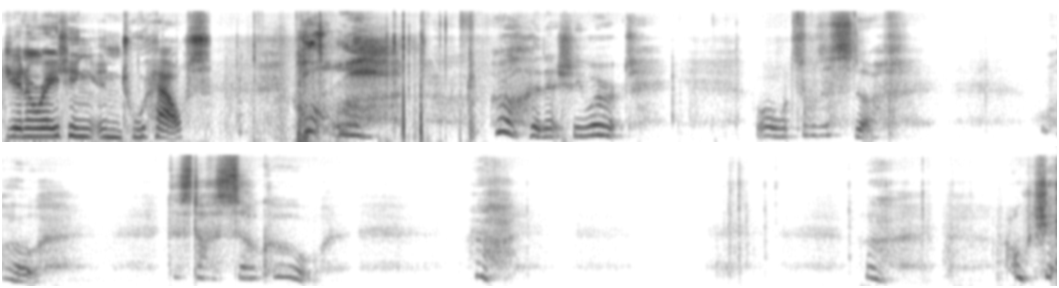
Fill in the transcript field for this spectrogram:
Generating into house. Oh, it actually worked. Oh, what's all this stuff? Whoa. This stuff is so cool. Oh, shit.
